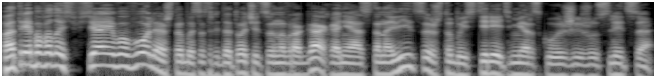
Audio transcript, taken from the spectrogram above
Потребовалась вся его воля, чтобы сосредоточиться на врагах, а не остановиться, чтобы стереть мерзкую жижу с лица.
